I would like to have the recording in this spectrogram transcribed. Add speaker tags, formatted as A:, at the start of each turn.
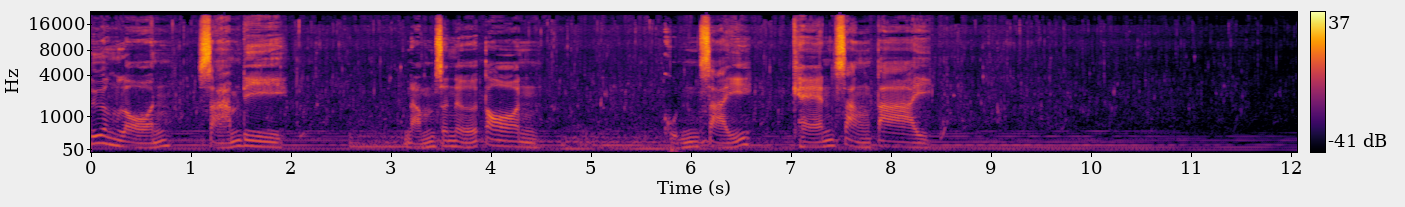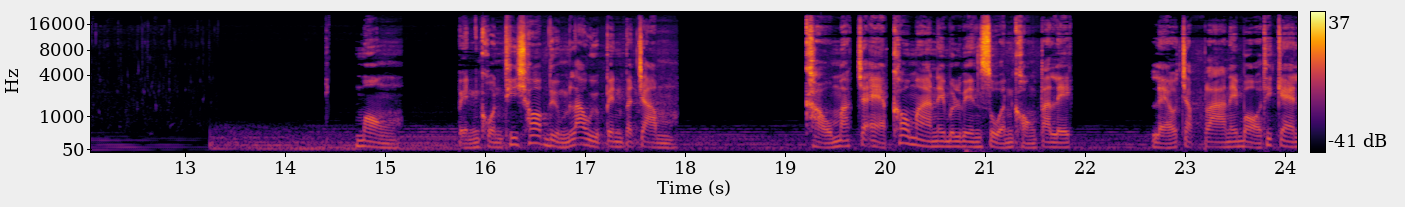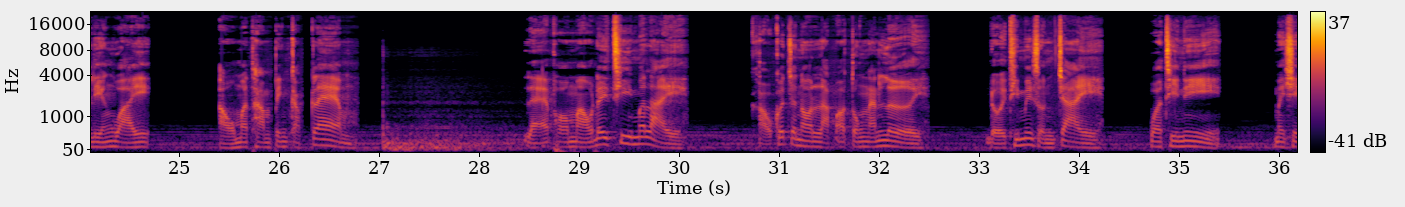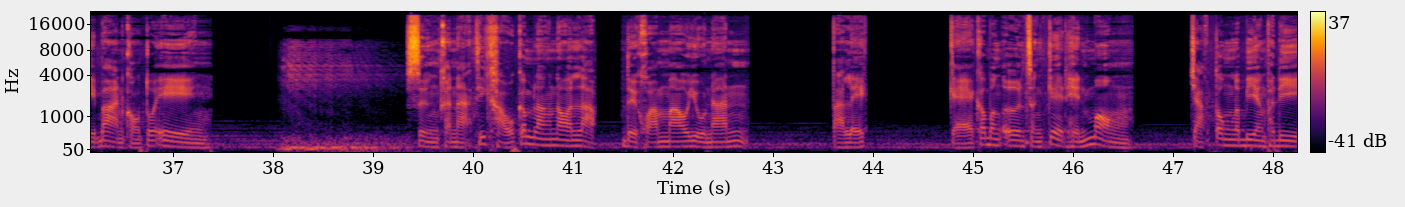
A: เรื่องหลอน 3D นำเสนอตอน ขุนใส แขนสั่งตาย มอง เป็นคนที่ชอบดื่มเหล้าอยู่เป็นประจำ เขามักจะแอบเข้ามาในบริเวณสวนของตาเล็ก แล้วจับปลาในบ่อที่แกเลี้ยงไว้ เอามาทำเป็นกับแกล้ม และพอเมาได้ที่เมื่อไหร่ เขาก็จะนอนหลับเอาตรงนั้นเลย โดยที่ไม่สนใจ ว่าที่นี่ไม่ใช่บ้านของตัวเอง ซึ่งขณะที่เขากำลังนอนหลับด้วยความเมาอยู่นั้น ตาเล็ก แกก็บังเอิญสังเกตเห็นหม่อง จากตรงระเบียงพอดี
